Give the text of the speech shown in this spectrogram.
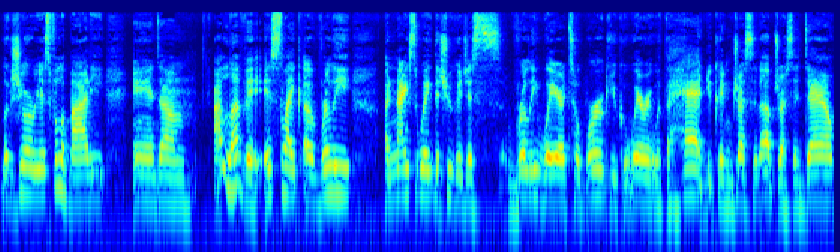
luxurious, full of body. And um, I love it. It's like a really a nice wig that you could just really wear to work. You could wear it with a hat. You can dress it up, dress it down.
